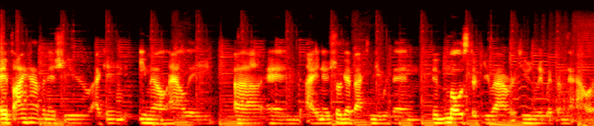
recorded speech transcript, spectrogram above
if I have an issue, I can email Allie, uh, and I know she'll get back to me within most a few hours, usually within the hour,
